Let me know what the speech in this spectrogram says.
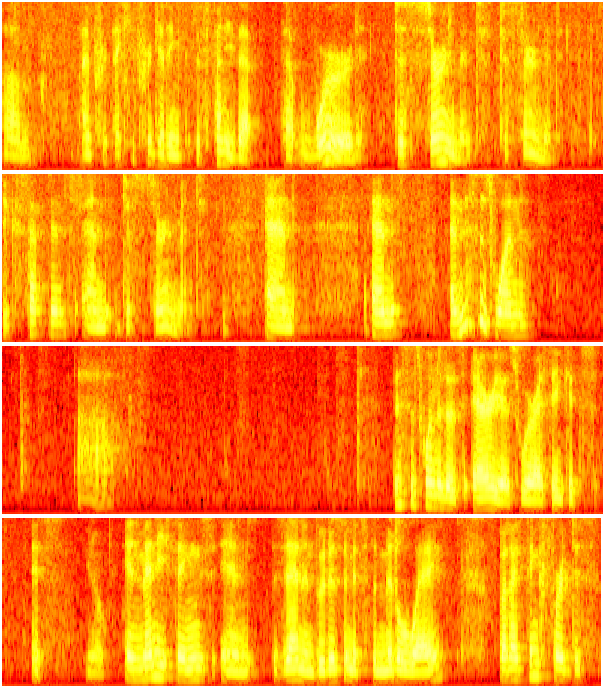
Um, i keep forgetting. It's funny that that word discernment, discernment, acceptance and discernment, and and and this is one. Uh, this is one of those areas where I think it's it's you know, in many things in Zen and Buddhism, it's the middle way. But I think for dis-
